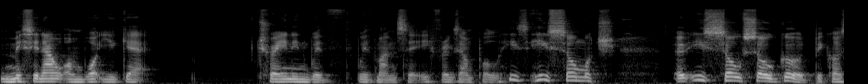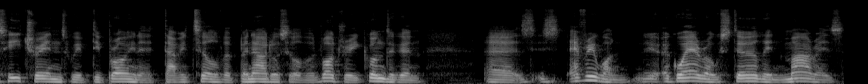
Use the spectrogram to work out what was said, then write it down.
missing out on what you get training with with Man City, for example. He's he's so much uh, he's so so good because he trains with De Bruyne, David Silva, Bernardo Silva, Rodri, Gundogan, uh, everyone, Aguero, Sterling, Mahrez.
